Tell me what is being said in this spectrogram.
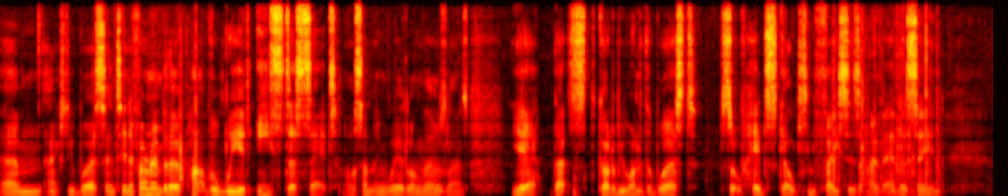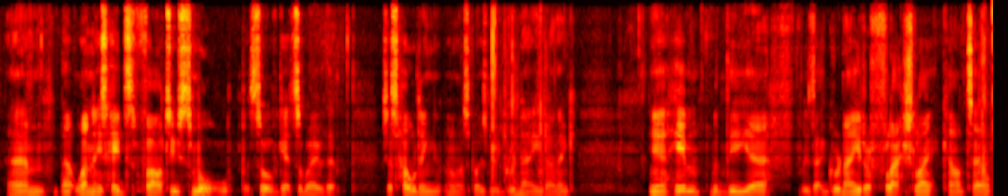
Um, actually, were sent in. If I remember, they were part of a weird Easter set or something weird along those lines. Yeah, that's got to be one of the worst sort of head sculpts and faces I've ever seen. Um, that one, his head's far too small, but sort of gets away with it. Just holding, oh, I suppose, a grenade, I think. Yeah, him with the uh, is that a grenade or a flashlight? Can't tell.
